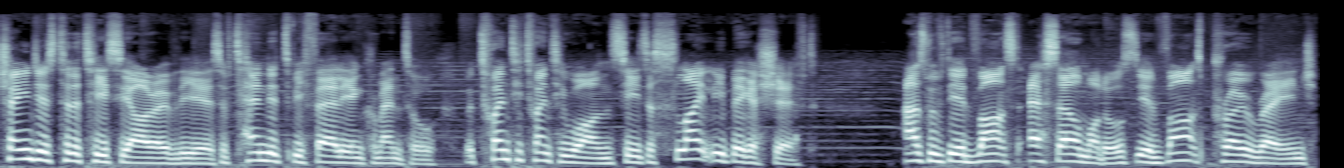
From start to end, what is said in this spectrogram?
Changes to the TCR over the years have tended to be fairly incremental, but 2021 sees a slightly bigger shift. As with the advanced SL models, the Advanced Pro range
